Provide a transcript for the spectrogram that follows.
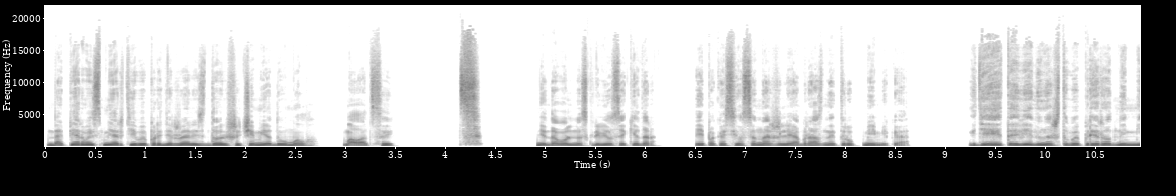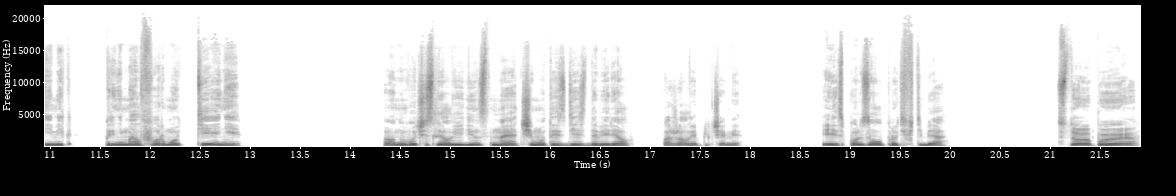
«До первой смерти вы продержались дольше, чем я думал. Молодцы». «Тсс», — недовольно скривился кедр и покосился на желеобразный труп мимика. «Где это видно, чтобы природный мимик принимал форму тени?» «Он вычислил единственное, чему ты здесь доверял», — пожал я плечами, «и использовал против тебя». «Стопы!»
